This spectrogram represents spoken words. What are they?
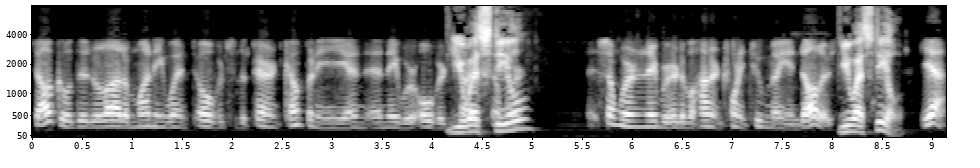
Stelco that a lot of money went over to the parent company and, and they were over. U.S. Steel, somewhere, in the neighborhood of 122 million dollars. U.S. Steel. Yeah,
